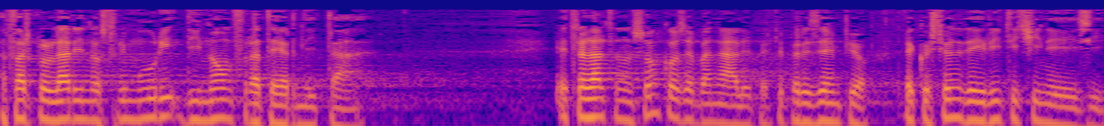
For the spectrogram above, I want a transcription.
a far crollare i nostri muri di non fraternità. E tra l'altro non sono cose banali, perché per esempio le questioni dei riti cinesi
